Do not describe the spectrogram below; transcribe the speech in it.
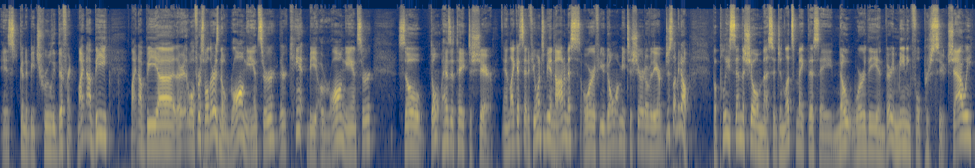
is going to be truly different. Might not be might not be uh there, well first of all there is no wrong answer. There can't be a wrong answer. So don't hesitate to share. And like i said if you want to be anonymous or if you don't want me to share it over the air just let me know. But please send the show a message and let's make this a noteworthy and very meaningful pursuit shall we?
